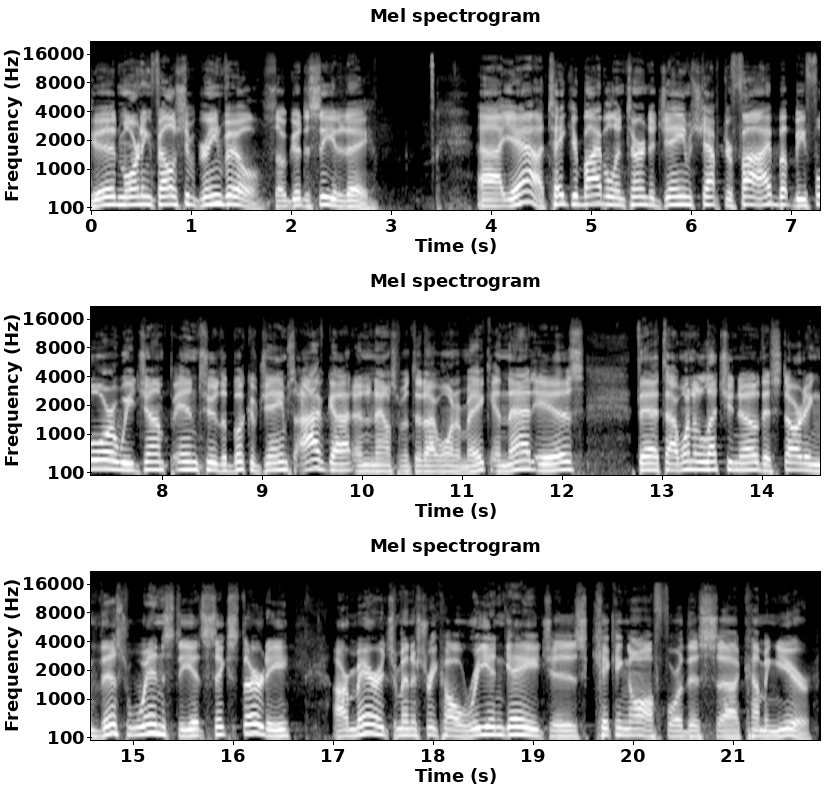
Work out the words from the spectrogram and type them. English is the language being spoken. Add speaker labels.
Speaker 1: Good morning, Fellowship Greenville. So good to see you today. Uh, yeah, take your Bible and turn to James chapter 5. But before we jump into the book of James, I've got an announcement that I want to make, and that is that I want to let you know that starting this Wednesday at 6:30, our marriage ministry called Reengage is kicking off for this uh, coming year.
